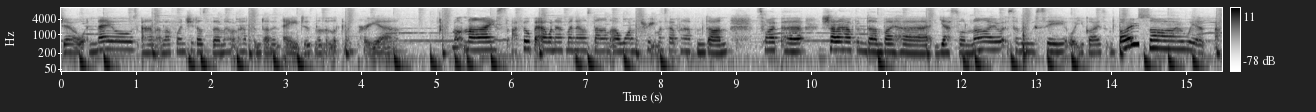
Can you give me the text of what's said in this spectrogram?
gel nails and I love when she does them. I haven't had them done in ages and they're looking prettier not nice. I feel better when i have my nails done. I want to treat myself and have them done. So i put shall i have them done by her yes or no? So we will see what you guys vote. So we are back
